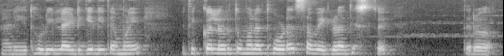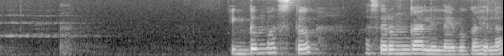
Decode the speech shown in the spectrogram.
आणि थोडी लाइट गेली त्यामुळे ते कलर तुम्हाला थोडासा वेगळा दिसतोय. तर एकदम मस्त असं रंग आलेला आहे बघा ह्याला.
